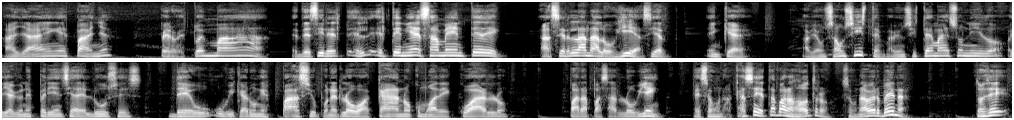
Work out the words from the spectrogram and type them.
allá en España, pero esto es más... Es decir, él, él tenía esa mente de hacer la analogía, ¿cierto? En que había un sound system, había un sistema de sonido y había una experiencia de luces, de ubicar un espacio, ponerlo bacano, como adecuarlo para pasarlo bien. Esa es una caseta para nosotros, esa es una verbena. Entonces,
